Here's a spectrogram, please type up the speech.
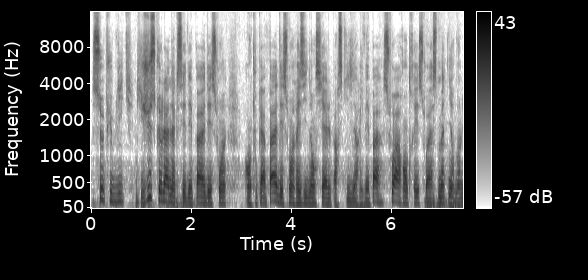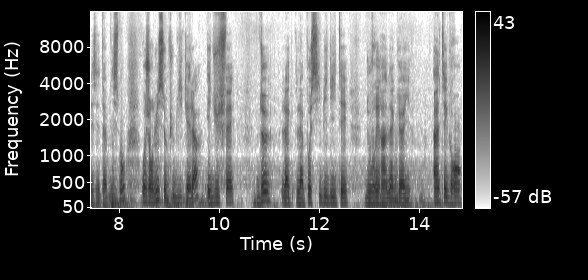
Ce public qui jusque-là n'accédait pas à des soins, en tout cas pas à des soins résidentiels parce qu'ils n'arrivaient pas soit à rentrer, soit à se maintenir dans les établissements, aujourd'hui ce public est là et du fait de la, possibilité d'ouvrir un accueil intégrant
